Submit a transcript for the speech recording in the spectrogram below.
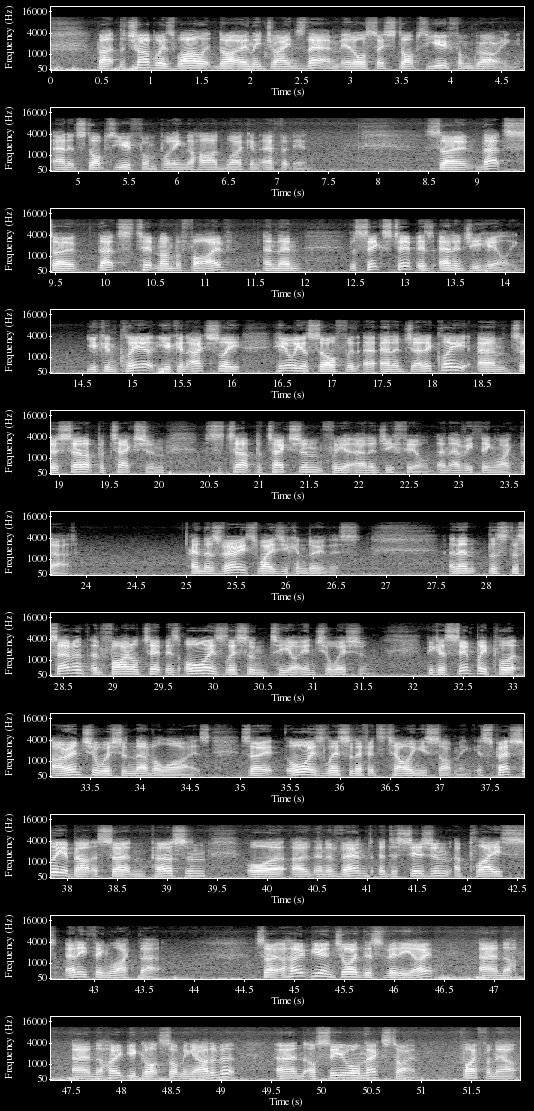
But the trouble is, while it not only drains them, it also stops you from growing, and it stops you from putting the hard work and effort in. So that's so that's tip number five, and then the sixth tip is energy healing. You can clear, you can actually heal yourself with energetically, and to set up protection set protection for your energy field and everything like that. And there's various ways you can do this. And then this, the seventh and final tip is always listen to your intuition. Because simply put, our intuition never lies. So always listen if it's telling you something, especially about a certain person or a, an event, a decision, a place, anything like that. So I hope you enjoyed this video and, and I hope you got something out of it and I'll see you all next time. Bye for now.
